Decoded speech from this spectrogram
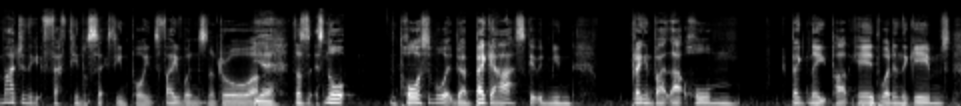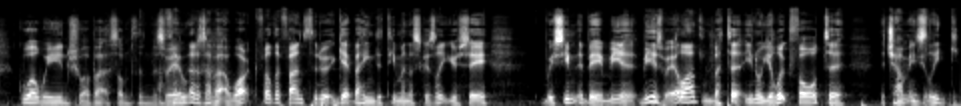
imagine they get 15 or 16 points, five wins in a draw. Yeah. it's not impossible. It'd be a big ask. It would mean bringing back that home big night Parkhead, winning the games, go away and show a bit of something as I well. think there is a bit of work for the fans to do to get behind the team in this because, like you say, we seem to be me, me as well. I'll admit it. You know, you look forward to the Champions League,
